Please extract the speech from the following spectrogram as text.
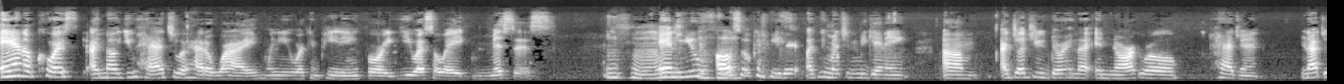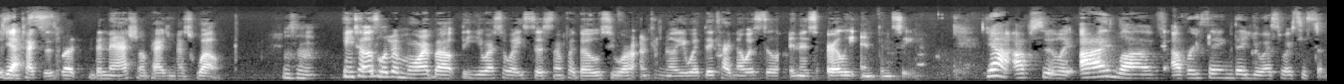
And of course, I know you had to have had a why when you were competing for USOA Misses. Mm-hmm. And you mm-hmm. also competed, like we mentioned in the beginning, um, I judged you during the inaugural pageant, not just yes. in Texas, but the national pageant as well. Mm-hmm. Can you tell us a little bit more about the USOA system for those who are unfamiliar with it? I know it's still in its early infancy. Yeah, absolutely. I love everything the USOA system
